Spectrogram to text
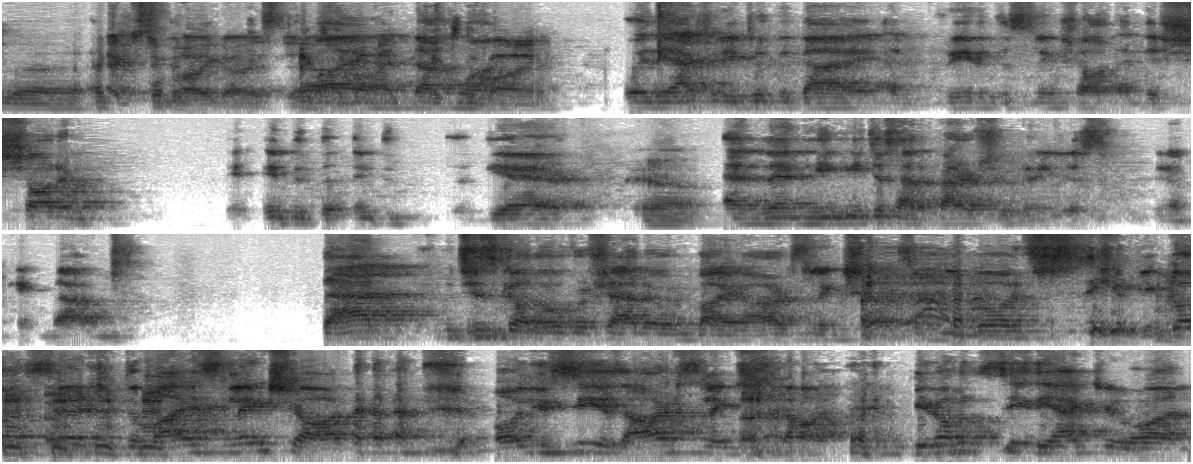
uh, Ex X Dubai guys. Ex Yeah. Dubai Dubai. had done Ex one. Where they actually took a guy and created the slingshot and they shot him into the into the air, Yeah, and then he, he just had a parachute and he just you know came down. That just got overshadowed by our slingshot. So if you go and see, if you go and search Dubai slingshot, all you see is our slingshot. You don't see the actual one,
